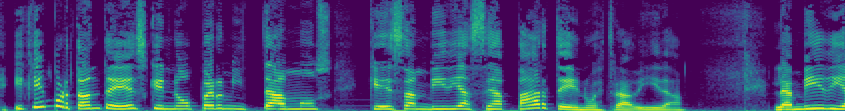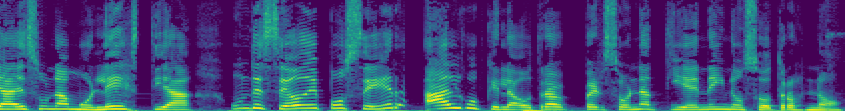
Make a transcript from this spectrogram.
Y qué importante es que no permitamos que esa envidia sea parte de nuestra vida. La envidia es una molestia, un deseo de poseer algo que la otra persona tiene y nosotros no,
